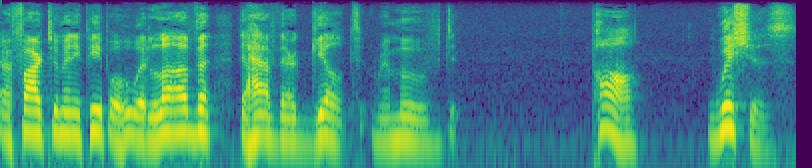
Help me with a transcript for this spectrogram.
There are far too many people who would love to have their guilt removed. Paul wishes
